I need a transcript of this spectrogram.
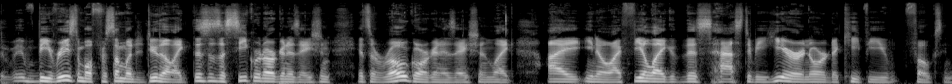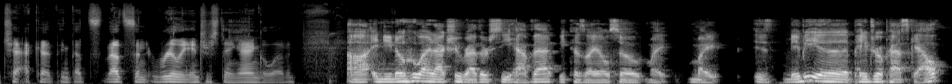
It would be reasonable for someone to do that. Like, this is a secret organization. It's a rogue organization. Like, I, you know, I feel like this has to be here in order to keep you folks in check. I think that's that's a really interesting angle, Evan. Uh, and you know who I'd actually rather see have that because I also might might is maybe uh, Pedro Pascal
